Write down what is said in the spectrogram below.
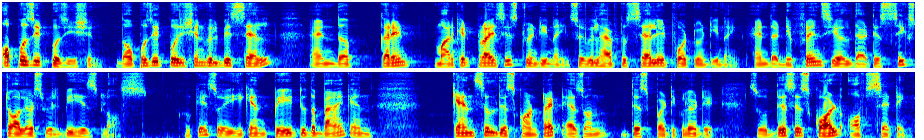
opposite position. The opposite position will be sell and the current market price is 29 so we will have to sell it for 29 and the differential that is six dollars will be his loss okay so he can pay to the bank and cancel this contract as on this particular date. So this is called offsetting.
